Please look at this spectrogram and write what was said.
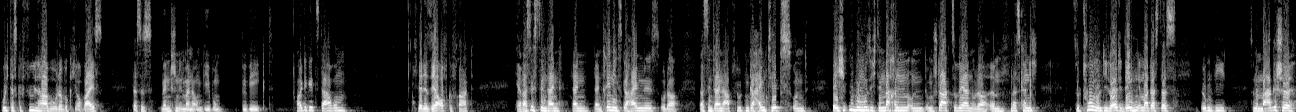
wo ich das Gefühl habe oder wirklich auch weiß, dass es Menschen in meiner Umgebung bewegt. Heute geht es darum, ich werde sehr oft gefragt, ja, was ist denn dein, dein, dein Trainingsgeheimnis oder was sind deine absoluten Geheimtipps. Und welche Übung muss ich denn machen und um stark zu werden? Oder ähm, was kann ich so tun? Und die Leute denken immer, dass das irgendwie so eine magische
